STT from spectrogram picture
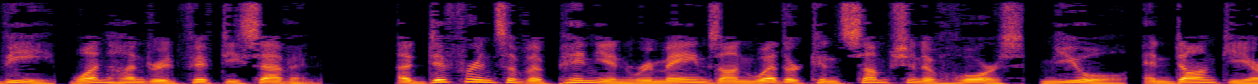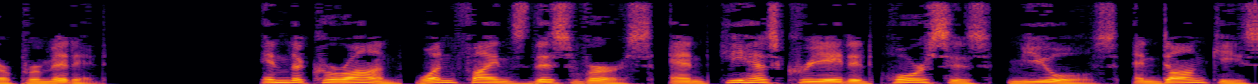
v. 157. A difference of opinion remains on whether consumption of horse, mule, and donkey are permitted. In the Quran, one finds this verse, and he has created horses, mules, and donkeys,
